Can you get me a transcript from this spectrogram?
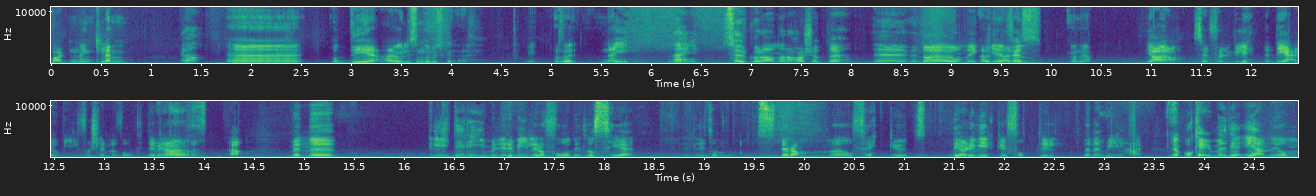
verden en klem. Ja. Eh, og det er jo liksom når du skal Altså, nei. Nei, sørkoreanerne har skjønt det. Eh, Hyundai Ioniq Er 5 Men ja. Ja, ja, selvfølgelig. Men det er jo bil for slemme folk. Det vet Ja, ja. alle. Ja. Men eh, litt rimeligere biler, å få de til å se litt sånn stramme og frekke ut, det har de virkelig fått til med den bilen her. Ja. Ok, men vi er enige om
